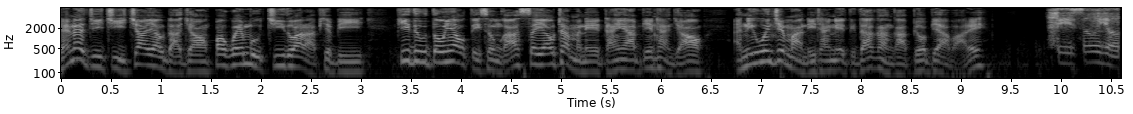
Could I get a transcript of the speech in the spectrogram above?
လက်နက်ကြီးကြီးကြားရောက်တာကြောင့်ပောက်ကွဲမှုကြီးသွားတာဖြစ်ပြီး ပြည်သူ3ယောက်သေဆုံးက10ယောက်ထပ်မံနဲ့ဒဏ်ရာပြင်းထန်ကြောင်းအနီးဝန်းကျင်မှာနေထိုင်တဲ့ဒေသခံကပြောပြပါဗျ။စီစိုးရုံ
